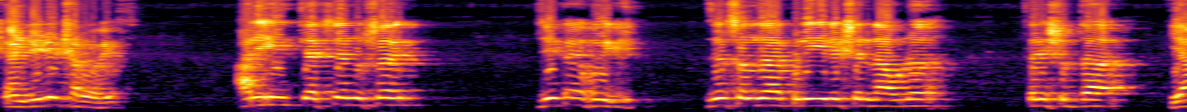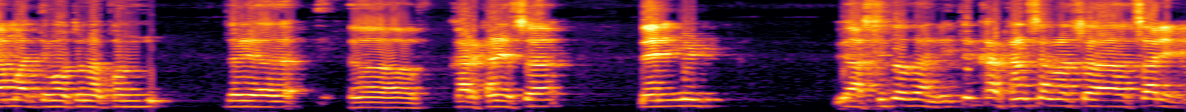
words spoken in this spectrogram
कॅन्डिडेट ठरवावे. आणि त्याच्यानुसार जे काय होईल जर समजा कुणी इलेक्शन लावलं तरी सुद्धा या माध्यमातून आपण जर कारखान्याचं मॅनेजमेंट अस्तित्वात आणले तर कारखाना चांगला चा चालेल.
